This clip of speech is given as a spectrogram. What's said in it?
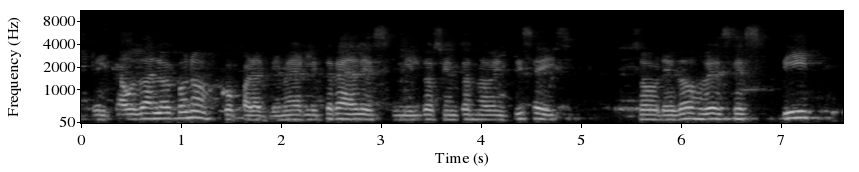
El caudal lo conozco para el primer literal es 1296 sobre 2 veces pi.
